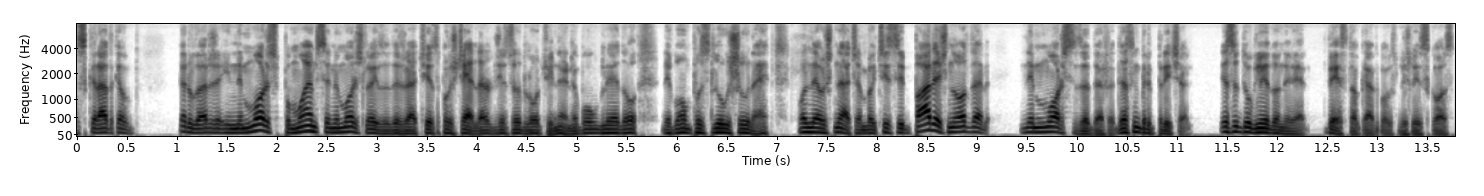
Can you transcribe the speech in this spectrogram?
skratka kar vrže. In ne moreš, po mojem, se ne moreš le zadržati, če je sproščen, če se odloči, ne, ne bom gledal, ne bom poslušal, ne, ne boš neč. Ampak če si padeš noter, ne moreš se zadržati. Jaz sem pripričan. Jaz sem to gledal, ne vem, dvesto krat, ko smo šli skozi.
